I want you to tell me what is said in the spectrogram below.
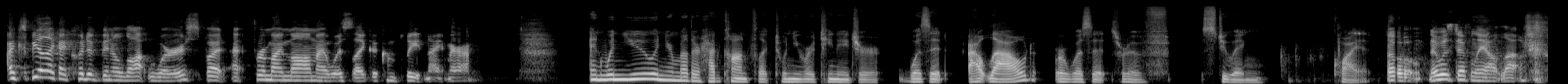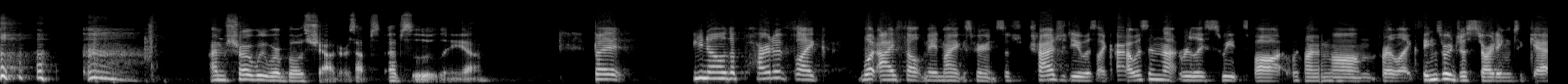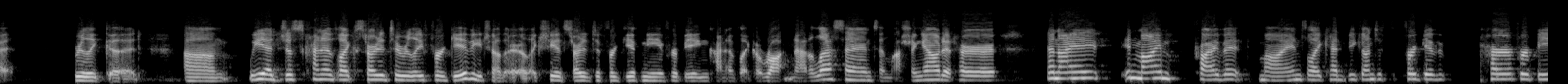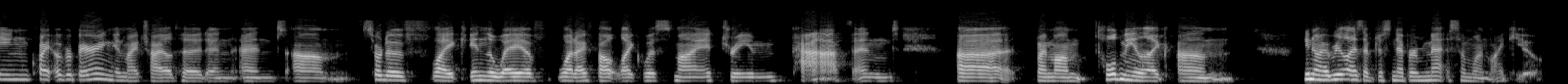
i feel like i could have been a lot worse but uh, for my mom i was like a complete nightmare and when you and your mother had conflict when you were a teenager was it out loud or was it sort of stewing quiet? Oh, it was definitely out loud. I'm sure we were both shouters. Absolutely. Yeah. But, you know, the part of like what I felt made my experience of tragedy was like I was in that really sweet spot with my mom where like things were just starting to get really good um, we had just kind of like started to really forgive each other. Like she had started to forgive me for being kind of like a rotten adolescent and lashing out at her. And I, in my private mind, like had begun to forgive her for being quite overbearing in my childhood and and um, sort of like in the way of what I felt like was my dream path. And uh, my mom told me like, um, you know, I realized I've just never met someone like you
